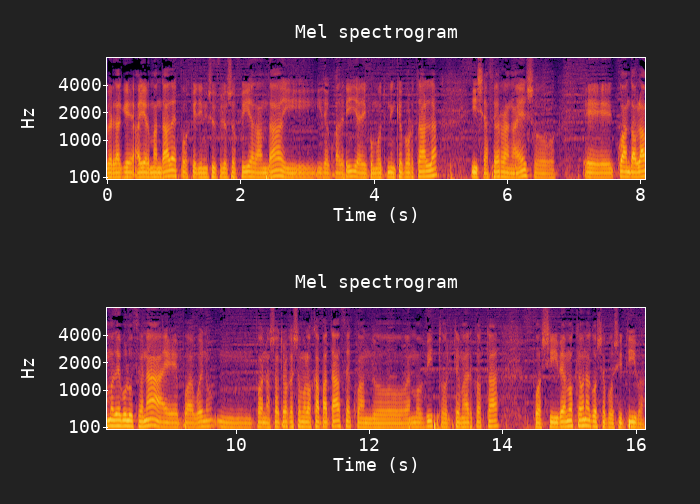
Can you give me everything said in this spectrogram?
verdad que hay hermandades pues que tienen su filosofía de andar y, de cuadrilla y cómo tienen que portarla y se aferran a eso. Eh, cuando hablamos de evolucionar, eh, pues bueno, mm, pues nosotros que somos los capataces, cuando hemos visto el tema del costal, pues sí vemos que es una cosa positiva.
